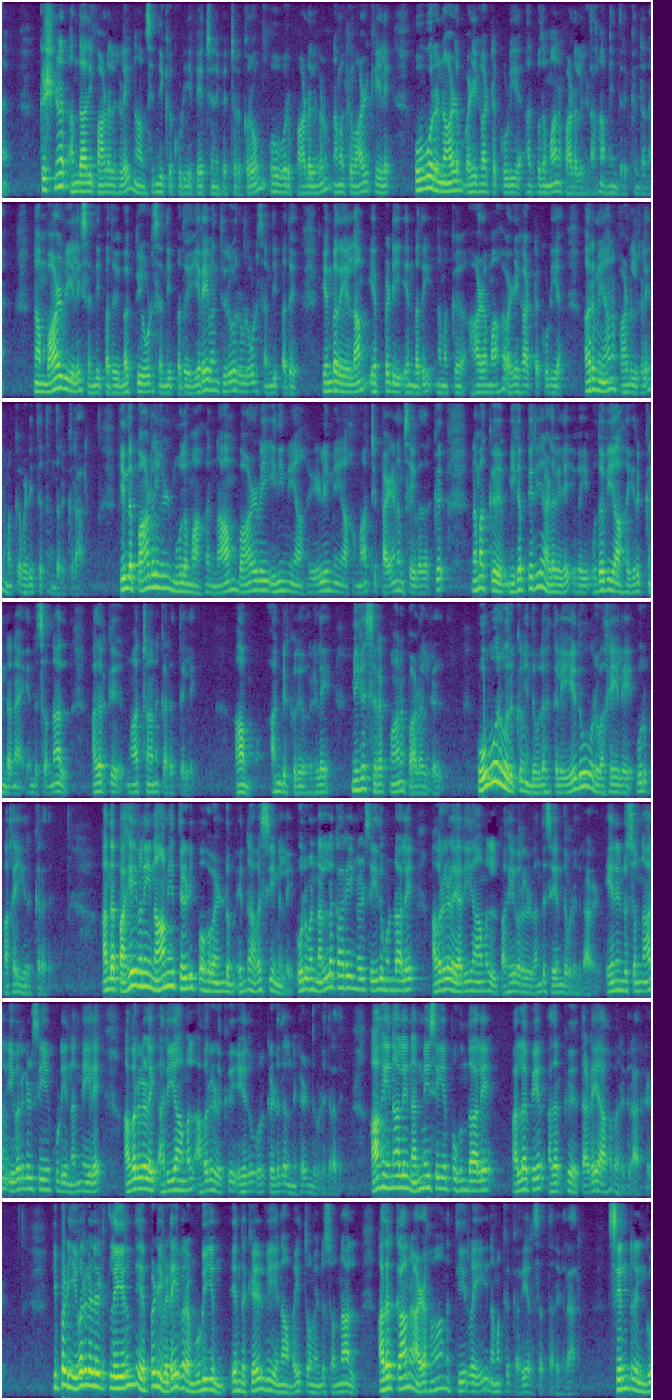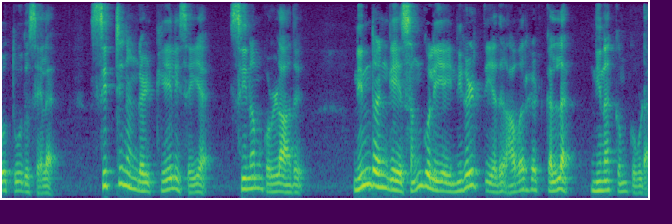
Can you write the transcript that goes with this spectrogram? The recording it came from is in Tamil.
கிருஷ்ணர் அந்தாதி பாடல்களை நாம் சிந்திக்கக்கூடிய பேச்சனை பெற்றிருக்கிறோம். ஒவ்வொரு பாடல்களும் நமக்கு வாழ்க்கையிலே ஒவ்வொரு நாளும் வழிகாட்டக்கூடிய அற்புதமான பாடல்களாக அமைந்திருக்கின்றன. நாம் வாழ்வியலை சந்திப்பது பக்தியோடு சந்திப்பது இறைவன் திருவருளோடு சந்திப்பது என்பதையெல்லாம் எப்படி என்பதை நமக்கு ஆழமாக வழிகாட்டக்கூடிய அருமையான பாடல்களை நமக்கு வடித்து தந்திருக்கிறார். இந்த பாடல்கள் மூலமாக நாம் வாழ்வை இனிமையாக எளிமையாக மாற்றி பயணம் செய்வதற்கு நமக்கு மிகப்பெரிய அளவிலே இவை உதவியாக இருக்கின்றன என்று சொன்னால் அதற்கு மாற்றான கருத்தில்லை. ஆம் அன்பிற்குரியவர்களே மிக சிறப்பான பாடல்கள். ஒவ்வொருவருக்கும் இந்த உலகத்தில் ஏதோ ஒரு வகையிலே ஒரு பகை இருக்கிறது. அந்த பகைவனை நாமே தேடி போக வேண்டும் என்று அவசியமில்லை. ஒருவன் நல்ல காரியங்கள் செய்து கொண்டாலே அவர்களை அறியாமல் பகைவர்கள் வந்து சேர்ந்து விடுகிறார்கள். ஏனென்று சொன்னால் இவர்கள் செய்யக்கூடிய நன்மையிலே அவர்களை அறியாமல் அவர்களுக்கு ஏதோ ஒரு கெடுதல் நிகழ்ந்து விடுகிறது. ஆகையினாலே நன்மை செய்ய புகுந்தாலே பல பேர் அதற்கு தடையாக வருகிறார்கள். இப்படி இவர்களிடத்துல இருந்து எப்படி விடைபெற முடியும் என்ற கேள்வியை நாம் வைத்தோம் என்று சொன்னால் அதற்கான அழகான தீர்வை நமக்கு கவியரசர் தருகிறார். சென்றெங்கோ தூது செல சிற்றினங்கள் கேலி செய்ய சினம் கொள்ளாது. நின்றங்கே சங்கொலியை நிகழ்த்தியது அவர்கட்கல்ல நினக்கும் கூட.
